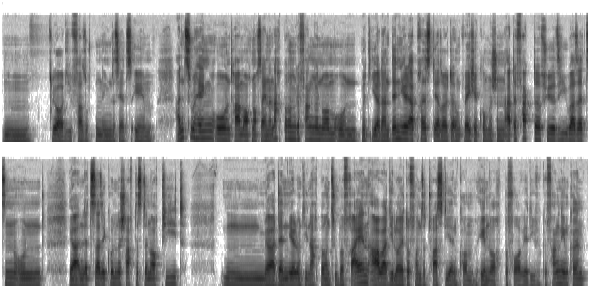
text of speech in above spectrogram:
mh, mm, ja, die versuchten ihm das jetzt eben anzuhängen und haben auch noch seine Nachbarin gefangen genommen und mit ihr dann Daniel erpresst. Der sollte irgendwelche komischen Artefakte für sie übersetzen und ja, in letzter Sekunde schafft es dann auch Pete, ja, Daniel und die Nachbarin zu befreien, aber die Leute von The Trust, die entkommen eben noch, bevor wir die gefangen nehmen können.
